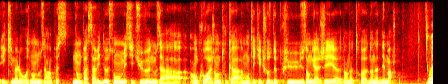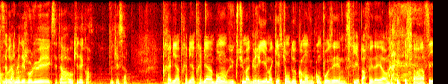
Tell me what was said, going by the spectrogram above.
Et qui malheureusement nous a un peu, non pas servi de leçon, mais si tu veux, nous a encouragé en tout cas à monter quelque chose de plus engagé euh, dans notre, dans notre démarche. Quoi. Ouais, ça permet d'évoluer, etc. Ok, d'accord. Ok, ça. Très bien, très bien, très bien. Bon, vu que tu m'as grillé ma question de comment vous composez, ce qui est parfait d'ailleurs, je te remercie.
